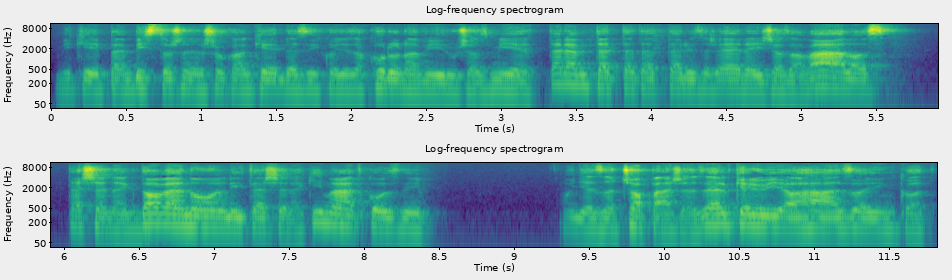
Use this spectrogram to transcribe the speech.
Miképpen biztos nagyon sokan kérdezik, hogy ez a koronavírus az miért teremtettetett, természetesen erre is az a válasz. Tesenek davenolni, tesenek imádkozni, hogy ez a csapás ez elkerülje a házainkat,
